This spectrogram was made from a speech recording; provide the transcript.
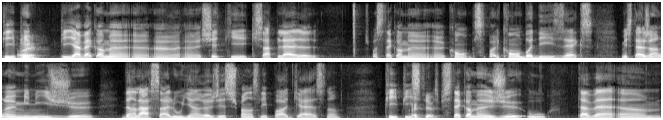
Puis puis- Ouais. puis il y avait comme un, un, un- un shit qui, qui s'appelait... Je sais pas si c'était comme un... un com- C'est pas le combat des ex, mais c'était genre un mini-jeu dans la salle où il enregistre, je pense, les podcasts, là. Puis, puis c'était comme un jeu où t'avais... euh,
